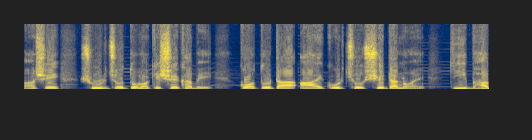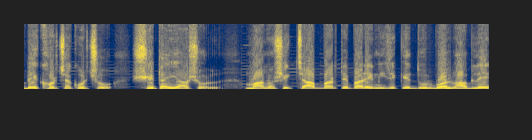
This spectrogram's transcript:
মাসে সূর্য তোমাকে শেখাবে, কতটা আয় করছ সেটা নয়। কীভাবে খরচা করছ সেটাই আসল। মানসিক চাপ বাড়তে পারে, নিজেকে দুর্বল ভাবলে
